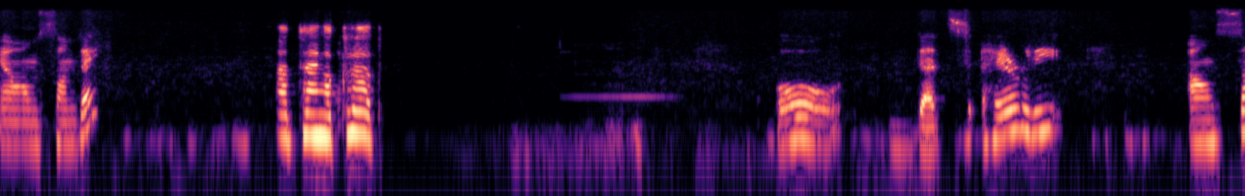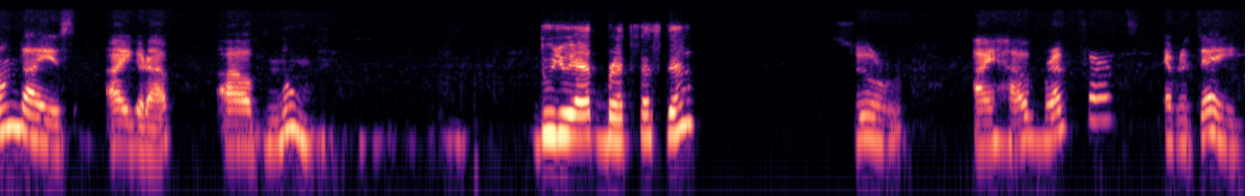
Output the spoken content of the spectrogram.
on Sunday? At 10 o'clock. Oh, that's early. On Sundays, I get up at noon. Do you eat breakfast then? Sure, I have breakfast every day.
